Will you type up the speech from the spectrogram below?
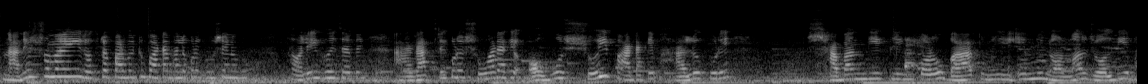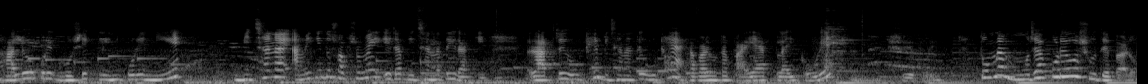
স্নানের সময় যতটা পারব একটু পাটা ভালো করে ঘষে নেব, তাহলেই হয়ে যাবে। আর রাত্রে করে শোয়ার আগে অবশ্যই পাটাকে ভালো করে সাবান দিয়ে ক্লিন করো বা তুমি এমনি নর্মাল জল দিয়ে ভালো করে ঘষে ক্লিন করে নিয়ে বিছানায়, আমি কিন্তু সবসময় এটা বিছানাতেই রাখি। রাত্রে উঠে, বিছানাতে উঠে একেবারে ওটা পায়ে অ্যাপ্লাই করে শুয়ে পড়ি। তোমরা মোজা পরেও শুতে পারো,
